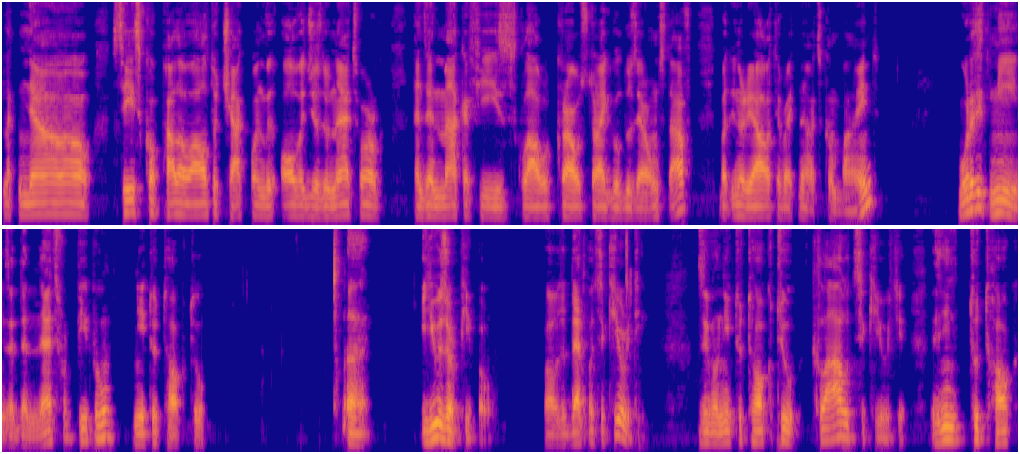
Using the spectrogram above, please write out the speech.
Like now, Cisco, Palo Alto, Checkpoint will always just do network, and then McAfee's Cloud, CrowdStrike will do their own stuff. But in reality, right now, it's combined. What does it mean that the network people need to talk to uh, user people, well, the network security? They will need to talk to cloud security. They need to talk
